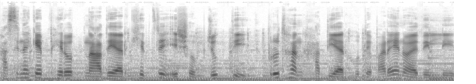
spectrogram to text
হাসিনাকে ফেরত না দেওয়ার ক্ষেত্রে এসব যুক্তি প্রধান হাতিয়ার হতে পারে নয়াদিল্লির।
